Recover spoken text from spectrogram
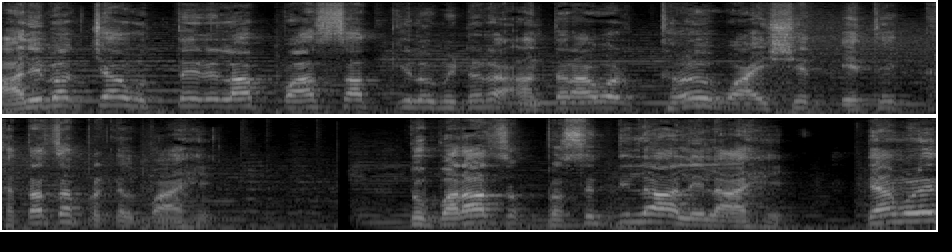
अलिबागच्या उत्तरेला पाच सात किलोमीटर अंतरावर थळ वायशेत येथे खताचा प्रकल्प आहे. तो बराच प्रसिद्धीला आलेला आहे. त्यामुळे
